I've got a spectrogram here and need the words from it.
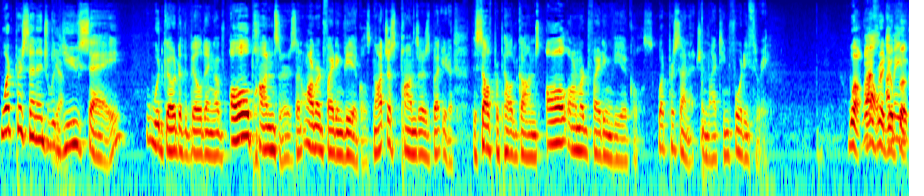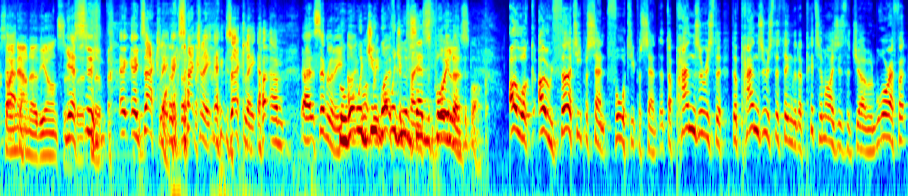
what percentage would yeah. you say would go to the building of all panzers and armored fighting vehicles, not just panzers, but you know the self-propelled guns, all armored fighting vehicles. What percentage in 1943? Well, well, I've read your I mean, book, so I now know the answer. Yes, but, um... exactly, exactly, exactly. Um, uh, similarly, what would you what would you have said before spoilers. you read the book? Oh, oh, 30 percent, forty percent. That the Panzer is the the Panzer is the thing that epitomises the German war effort.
